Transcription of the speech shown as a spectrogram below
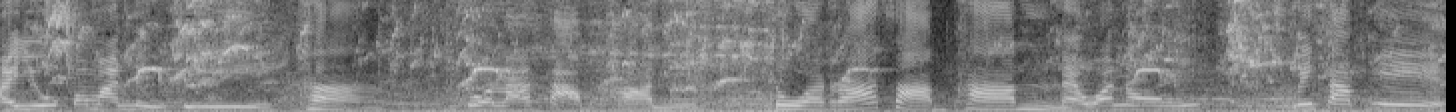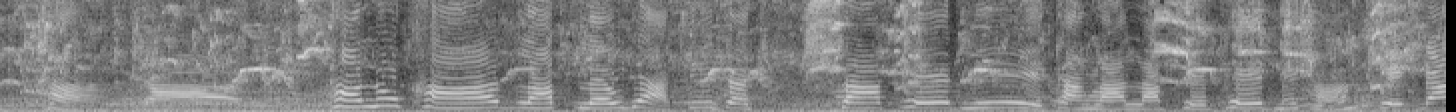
อายุประมาณ1ปี ค่ะ ตัวละสามพัน ตัวละสามพัน แต่ว่าน้องไม่ทราบเพศ ค่ะ ใช่ ถ้าลูกค้ารับแล้วอยากที่จะทราบเพศนี่ทางร้านรับเช็คเพศไหมคะเช็คได้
